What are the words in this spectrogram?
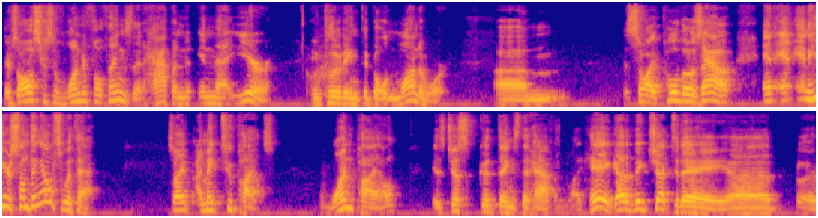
there's all sorts of wonderful things that happened in that year, including the Golden Wand Award. Um, so I pull those out, and, and and here's something else with that. So I, I make two piles. One pile is just good things that happen, like hey, got a big check today, uh, uh,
